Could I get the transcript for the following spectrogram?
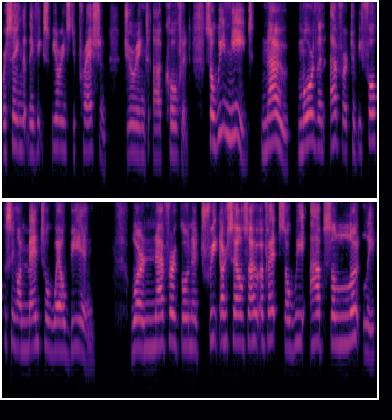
were saying that they've experienced depression during uh, COVID. So we need now more than ever to be focusing on mental well-being. We're never going to treat ourselves out of it. So we absolutely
